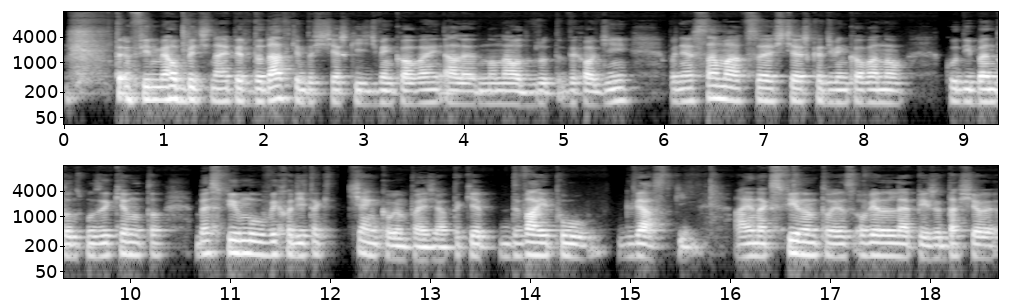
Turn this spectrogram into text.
ten film miał być najpierw dodatkiem do ścieżki dźwiękowej, ale no na odwrót wychodzi, ponieważ sama w sobie ścieżka dźwiękowa, no Cudi będąc muzykiem, no to bez filmu wychodzi tak cienko bym powiedział, takie dwa i pół gwiazdki, a jednak z filmem to jest o wiele lepiej, że da się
